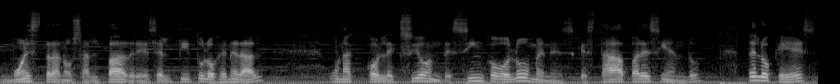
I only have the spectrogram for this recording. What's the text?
Muéstranos al Padre, es el título general, una colección de cinco volúmenes que está apareciendo de lo que es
